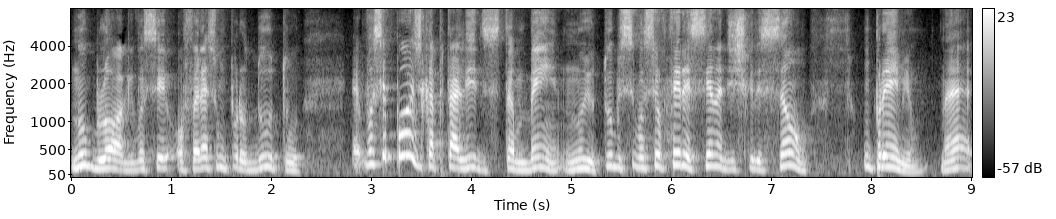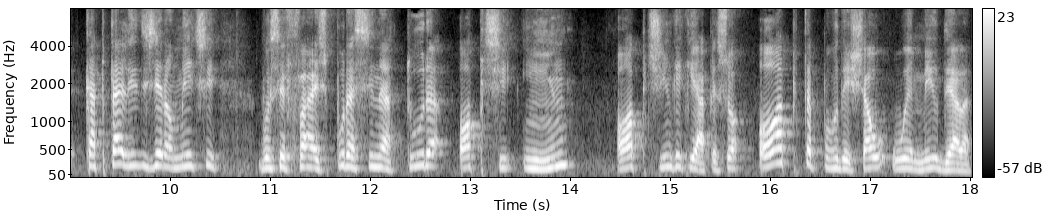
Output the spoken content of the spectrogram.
no blog, você oferece um produto, é, você pode captar leads também no YouTube se você oferecer na descrição um prêmio. Né? Captar leads geralmente você faz por assinatura opt-in. Opt-in, o que, que é? A pessoa opta por deixar o, e-mail dela.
